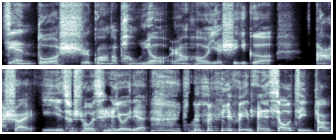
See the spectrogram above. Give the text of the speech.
见多识广的朋友，然后也是一个大帅一，就是我现在有一点 有一点小紧张。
